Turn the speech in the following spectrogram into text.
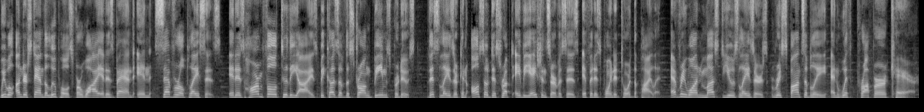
we will understand the loopholes for why it is banned in several places. It is harmful to the eyes because of the strong beams produced. This laser can also disrupt aviation services if it is pointed toward the pilot. Everyone must use lasers responsibly and with proper care.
